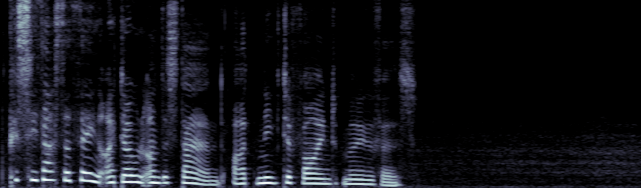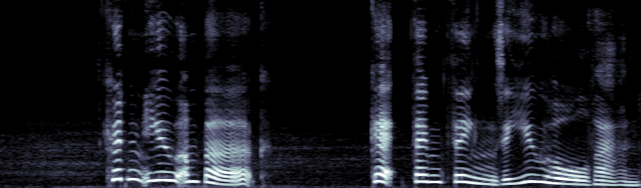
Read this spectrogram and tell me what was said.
Because, see, that's the thing I don't understand. I'd need to find movers. Couldn't you and Burke get them things, a U-Haul van?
